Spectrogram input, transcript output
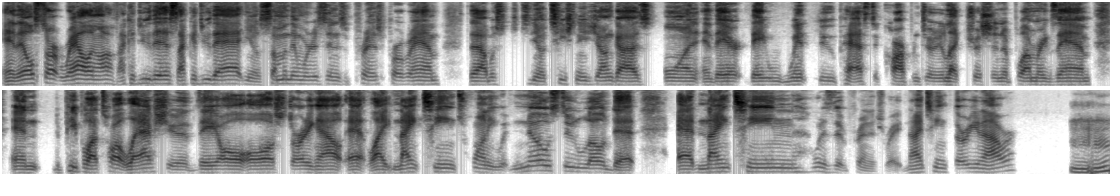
and they'll start rattling off i could do this i could do that you know some of them were just in this apprentice program that i was you know teaching these young guys on and they they went through past the carpenter the electrician the plumber exam and the people i taught last year they all all starting out at like 19 20 with no student loan debt at 19 what is the apprentice rate 1930 an hour Mm-hmm.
